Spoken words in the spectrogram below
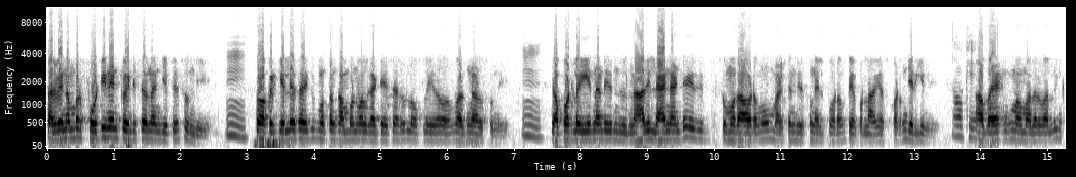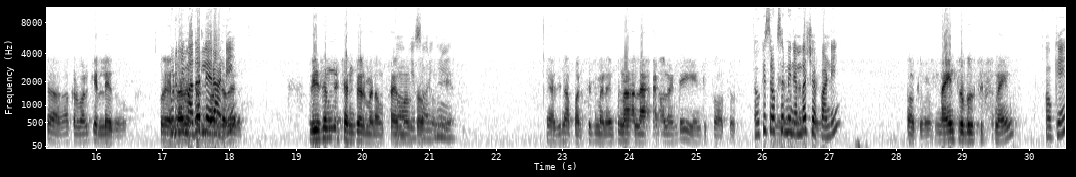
Survey number fourteen and twenty seven అని చెప్పేసి ఉంది. సో అక్కడికి వెళ్ళేసరికి మొత్తం కాంపౌండ్ వాళ్ళు కట్టేశారు లోపల ఏదో వర్క్ నడుస్తుంది. అప్పట్లో ఏంటంటే నాది ల్యాండ్ అంటే ఇది సుమ రావడము మనిషిని తీసుకుని వెళ్ళిపోవడం పేపర్ లాగేసుకోవడం జరిగింది. ఆ భయానికి మా మదర్ వాళ్ళు ఇంకా అక్కడ వరకు వెళ్ళలేదు. సో? రీసెంట్గా చనిపోయారు మేడం ఫైవ్ మంత్స్. అవుతుంది. అది నా పరిస్థితి మేడం. ఇప్పుడు నా ల్యాండ్ కావాలంటే ఏంటి ప్రాసెస్? ఓకే సార్ ఒకసారి మీ నెంబర్ చెప్పండి. Okay madam nine triple six nine okay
